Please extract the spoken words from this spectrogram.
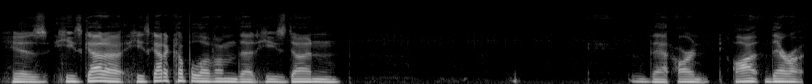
his he's got a he's got a couple of them that he's done that are uh, their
